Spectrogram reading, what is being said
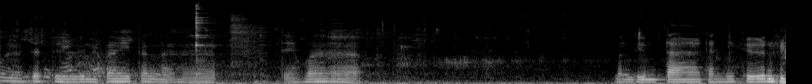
ว่าจะตื่นไปตลาด แต่ว่า มันลืมตากันไม่คืนนี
